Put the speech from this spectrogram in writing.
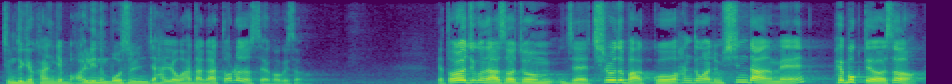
지금도 기억하는 게 멀리는 못을 이제 하려고 하다가 떨어졌어요 거기서. 떨어지고 나서 좀 이제 치료도 받고 한동안 좀 쉰 다음에 회복되어서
